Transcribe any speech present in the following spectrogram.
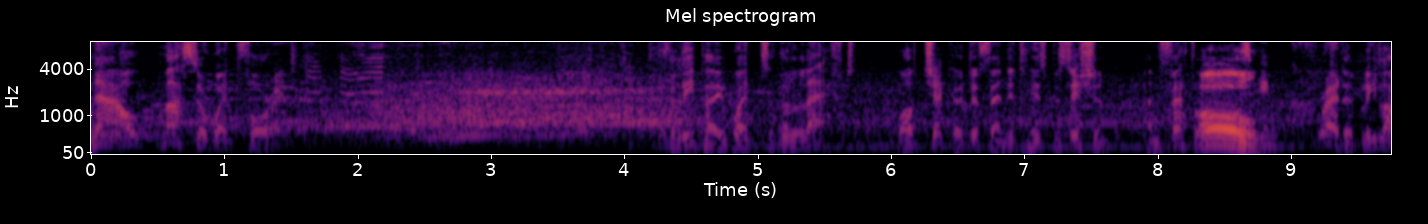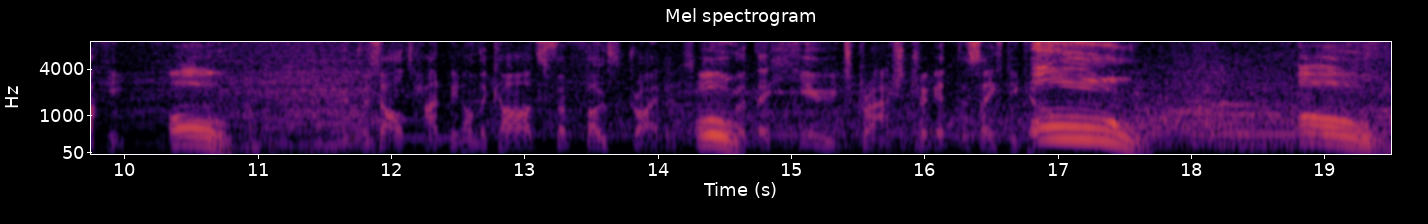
Now Massa went for it. Felipe went to the left, while Checo defended his position, and Vettel Oh. was incredibly lucky. Oh. The result had been on the cards for both drivers, Oh. but the huge crash triggered the safety car. Oh. Oh.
